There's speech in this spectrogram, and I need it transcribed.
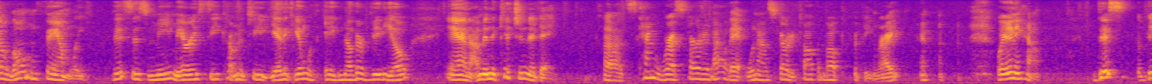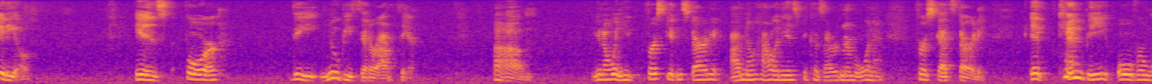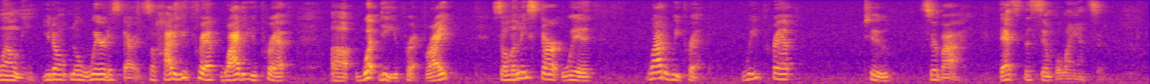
Shalom family. This is me, Mary C, coming to you yet again with another video. And I'm in the kitchen today. Uh, it's kind of where I started out at when I started talking about prepping, right? well, anyhow, this video is for the newbies that are out there. Um, you know, when you first getting started, I know how it is because I remember when I first got started it can be overwhelming. You don't know where to start. So how do you prep? Why do you prep? Uh, what do you prep, right? So let me start with why do we prep? We prep to survive. That's the simple answer.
